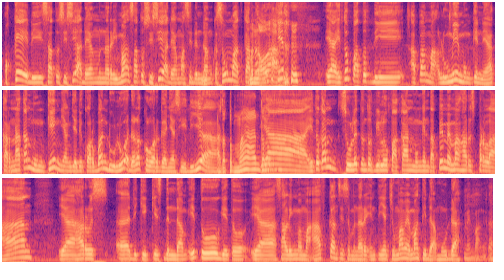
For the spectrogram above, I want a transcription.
Oke di satu sisi ada yang menerima, satu sisi ada yang masih dendam kesumat karena Menolak. mungkin ya itu patut di apa maklumi mungkin ya karena kan mungkin yang jadi korban dulu adalah keluarganya si dia atau teman, teman Ya, itu kan sulit untuk dilupakan mungkin, tapi memang harus perlahan, ya harus eh, dikikis dendam itu gitu. Ya saling memaafkan sih sebenarnya intinya, cuma memang tidak mudah memang kan.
